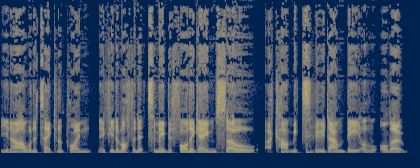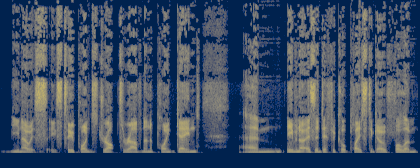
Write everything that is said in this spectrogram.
you know I would have taken a point if you'd have offered it to me before the game. So I can't be too downbeat, although you know it's it's two points dropped rather than a point gained. Um, even though it's a difficult place to go, Fulham.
